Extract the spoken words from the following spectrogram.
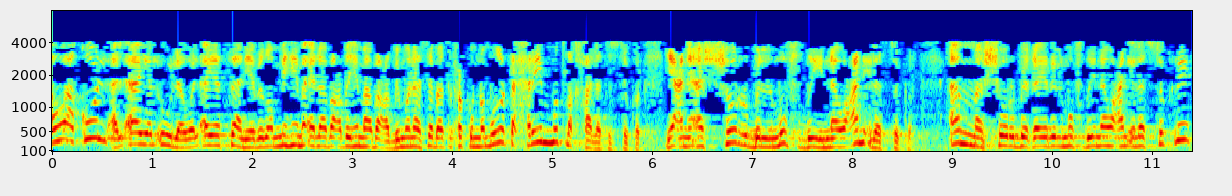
أو أقول الآية الأولى والآية الثانية بضمهما إلى بعضهما بعض بمناسبة الحكم الموضوع تحريم مطلق حالة السكر. يعني الشرب المفضي نوعا إلى السكر. أما الشرب غير المفضي نوعا إلى السكر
